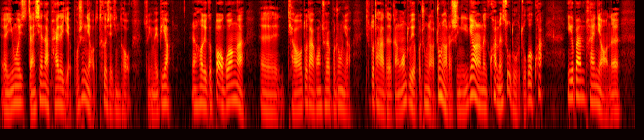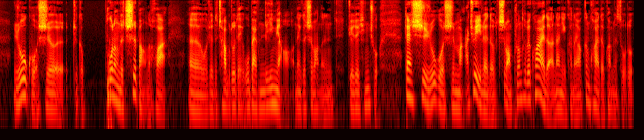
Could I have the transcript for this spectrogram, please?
呃，因为咱现在拍的也不是鸟的特写镜头，所以没必要。然后这个曝光啊，呃，调多大光圈不重要，多大的感光度也不重要，重要的是你一定要让那个快门速度足够快。一般拍鸟呢，如果是这个扑棱的翅膀的话。呃，我觉得差不多得五百分之一秒，那个翅膀能绝对清楚。但是如果是麻雀一类的翅膀扑腾特别快的，那你可能要更快的快门速度。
